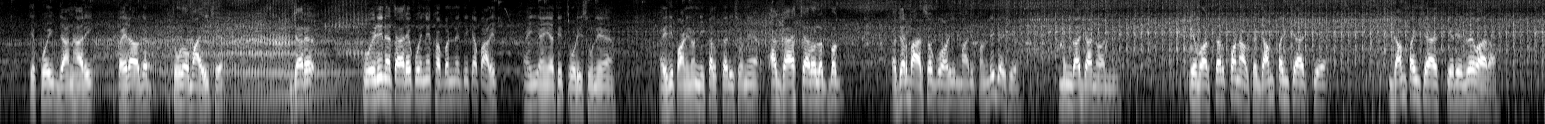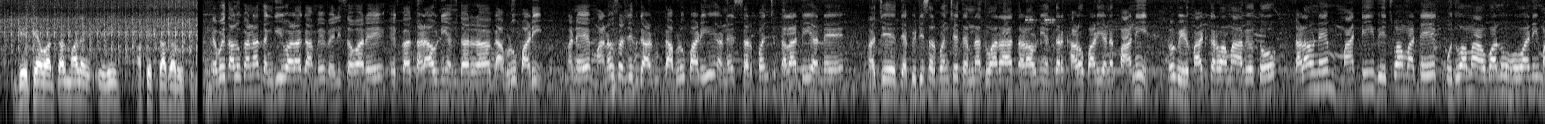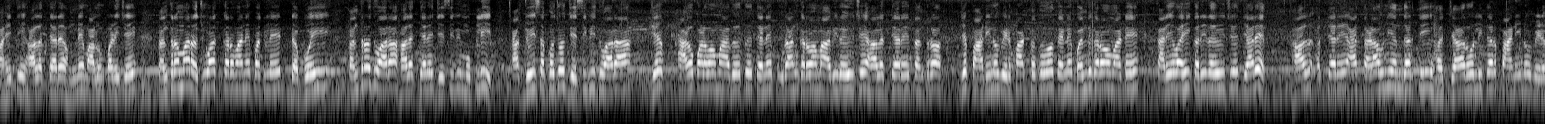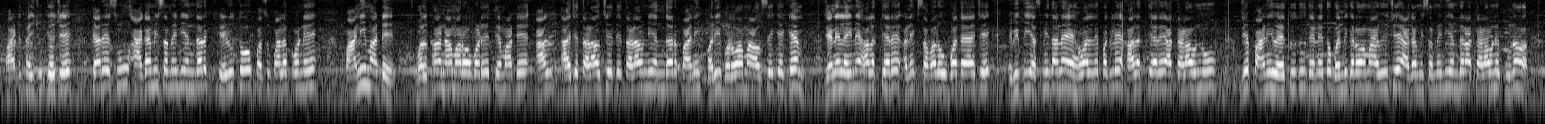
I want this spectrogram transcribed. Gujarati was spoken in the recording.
તે કોઈ જાનહારી કર્યા વગર તોડવામાં આવી છે. જ્યારે તોડીને ત્યારે કોઈને ખબર નથી કે આ પારી અહીં, અહીંયાથી તોડીશું ને અહીંથી પાણીનો નિકાલ કરીશું ને આ ઘાસચારો લગભગ હજાર બારસો ગોળી મારી પંડી જાય છે, મૂંગા જાનવરની. એ વળતર કોણ આવશે ગ્રામ પંચાયત કે ગ્રામ પંચાયત કે રેલવેવાળા જે ત્યાં વળતર મળે એવી અપેક્ષા કરું છું. ડભોઈ તાલુકાના દંગીવાળા ગામે વહેલી સવારે એક તળાવની અંદર ગાબડું પાડી અને માનવ સર્જિત ગાબ- ગાબડું પાડી અને સરપંચ તલાટી અને જે ડેપ્યુટી સરપંચ છે તેમના દ્વારા તળાવની અંદર ખાડો પાડી અને પાણીનો વેડફાટ કરવામાં આવ્યો હતો. તળાવને માટી વેચવા માટે ખોદવામાં આવવાનું હોવાની માહિતી હાલ અત્યારે અમને માલુમ પડી છે. તંત્રમાં રજૂઆત કરવાને પગલે ડભોઈ તંત્ર દ્વારા હાલ અત્યારે જેસીબી મોકલી. આપ જોઈ શકો છો જેસીબી દ્વારા જે ખાડો પાડવામાં આવ્યો હતો તેને પુરાણ કરવામાં આવી રહ્યું છે. હાલ અત્યારે તંત્ર જે પાણીનો વેડફાટ થતો હતો તેને બંધ કરવા માટે કાર્યવાહી કરી રહ્યું છે. ત્યારે હાલ અત્યારે આ તળાવની અંદરથી હજારો લીટર પાણીનો વેડફાટ થઈ ચૂક્યો છે. ત્યારે શું આગામી સમયની અંદર ખેડૂતો, પશુપાલકોને પાણી માટે વલખા ના મારવા પડે તે માટે હાલ આ જે તળાવ છે તે તળાવની અંદર પાણી ફરી ભરવામાં આવશે કે કેમ? જેને લઈને હાલ અત્યારે અનેક સવાલો ઊભા થયા છે. એબીપી અસ્મિતાના અહેવાલને પગલે હાલ અત્યારે આ તળાવનું જે પાણી વહેતું હતું તેને તો બંધ કરવામાં આવ્યું છે. આગામી સમયની અંદર આ તળાવને પુનઃ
